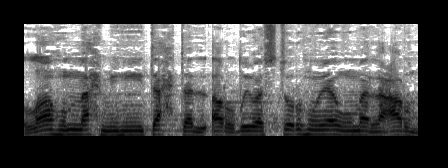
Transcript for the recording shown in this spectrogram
اللهم احمه تحت الأرض واستره يوم العرض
